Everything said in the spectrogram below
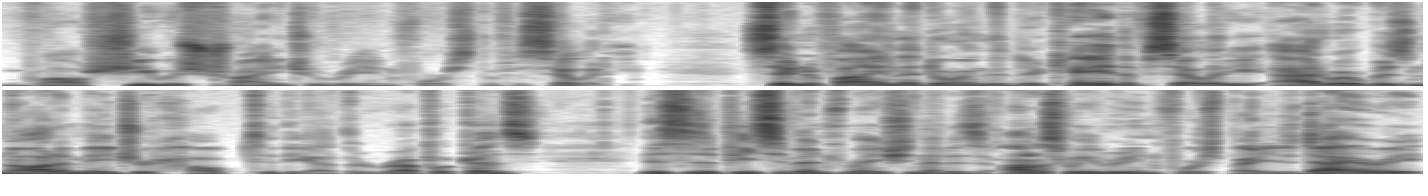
while she was trying to reinforce the facility, signifying that during the decay of the facility, Adler was not a major help to the other replicas. This is a piece of information that is honestly reinforced by his diary,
